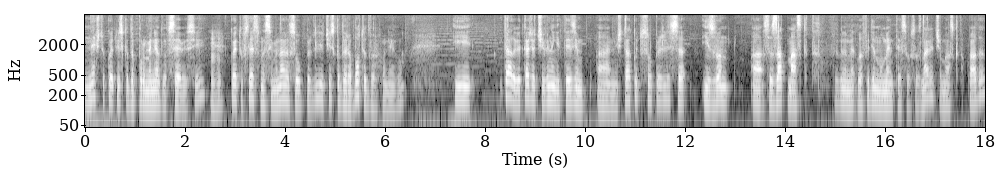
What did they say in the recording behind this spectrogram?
нещо, което искат да променят в себе си, mm-hmm. което вследствие на семинара са определили, че искат да работят върху него. И трябва да ви кажа, че винаги тези а, неща, които са определили, са извън, а, са зад маската. В, един момент те са осъзнали, че маската пада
